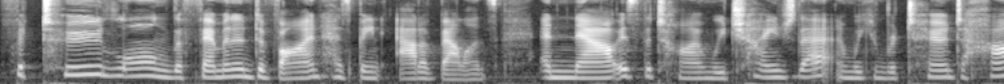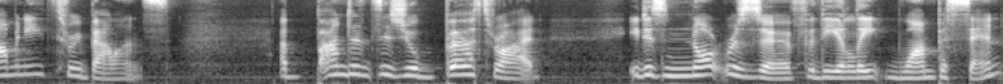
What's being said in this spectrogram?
For too long, the feminine divine has been out of balance, and now is the time we change that and we can return to harmony through balance. Abundance is your birthright. It is not reserved for the elite 1%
